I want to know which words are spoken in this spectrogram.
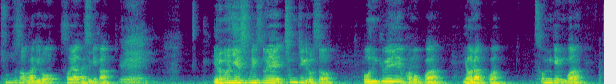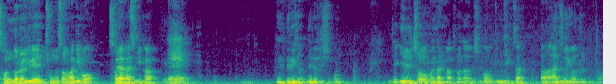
충성하기로 서약하십니까? 여러분은 예수 그리스도의 천직으로서 본 교회의 화목과 연합과 섬김과 전도를 위해 충성하기로 서약하십니까? 네. 내려 내려주시고 이제 1조 권사님 앞으로 나와주시고 임직자 아, 안수 위원들부터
